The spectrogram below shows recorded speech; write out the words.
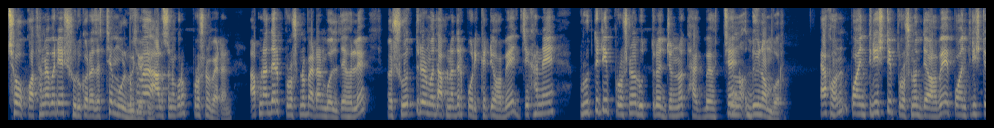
ছো কথা না বাড়িয়ে শুরু করা যাচ্ছে মূল ভিডিও আলোচনা করো প্রশ্ন প্যাটার্ন আপনাদের প্রশ্ন প্যাটার্ন বলতে হলে সত্তরের মধ্যে আপনাদের পরীক্ষাটি হবে যেখানে প্রতিটি প্রশ্নের উত্তরের জন্য থাকবে হচ্ছে দুই নম্বর। এখন পঁয়ত্রিশটি প্রশ্ন দেওয়া হবে পঁয়ত্রিশটি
